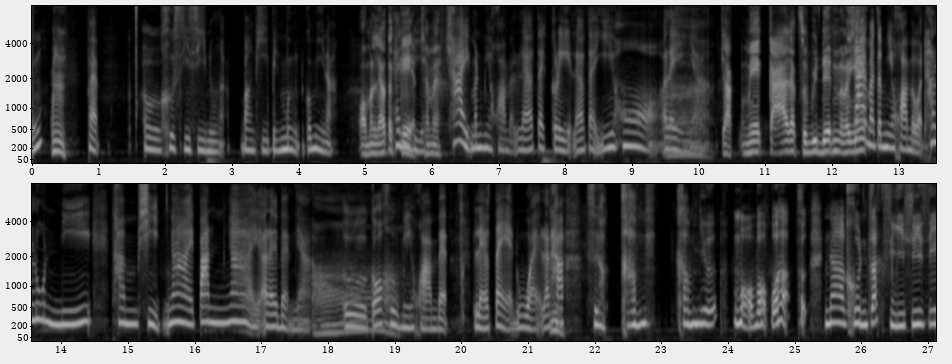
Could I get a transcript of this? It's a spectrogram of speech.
งอืมแบบเออคือซีซีหนึ่งอะบางทีเป็นหมื่นก็มีนะ อ๋อ มันแล้วแต่ถ้าเกรดดีๆใช่ไหมใช่ มันมีความแบบแล้วแต่เกรดแล้วแต่ยี่ห้ออะไรอย่างเงี้ยอ่าจากอเมริกาจากสวีเดนอะไรใช่เงี้ยมันจะมีความแบบว่าถ้ารุ่นนี้ทำฉีดง่ายปั้นง่ายอะไรแบบเนี้ยอ๋อเออ ก็คือมีความแบบแล้วแต่ด้วย แล้วถ้าเสือกคำ คำเยอะ หมอบอกว่า หน้าคุณสักสี่ซีซี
